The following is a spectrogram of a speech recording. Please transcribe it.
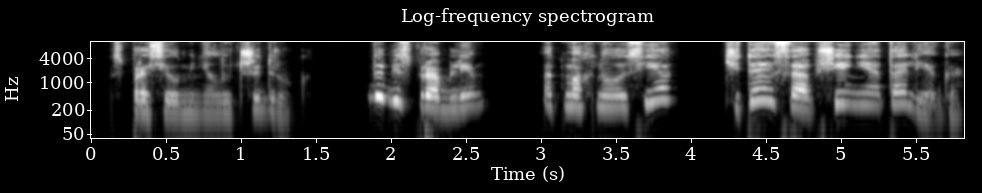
— спросил меня лучший друг. «Да без проблем», — отмахнулась я, читая сообщение от Олега.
